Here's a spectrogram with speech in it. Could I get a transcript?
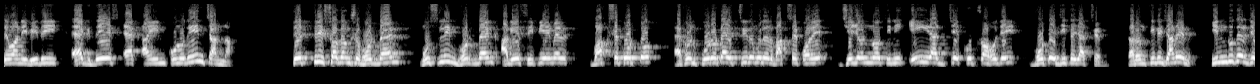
দেওয়ানি বিধি, এক দেশ, এক আইন কোনোদিন চান না। তেত্রিশ শতাংশ vote bank, Muslim vote bank আগে সিপিএম এর বাক্সে পড়তো, এখন পুরোটাই তৃণমূলের বাক্সে পড়ে। যে জন্য তিনি এই রাজ্যে খুব সহজেই ভোটে জিতে যাচ্ছেন। কারণ তিনি জানেন, হিন্দুদের যে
